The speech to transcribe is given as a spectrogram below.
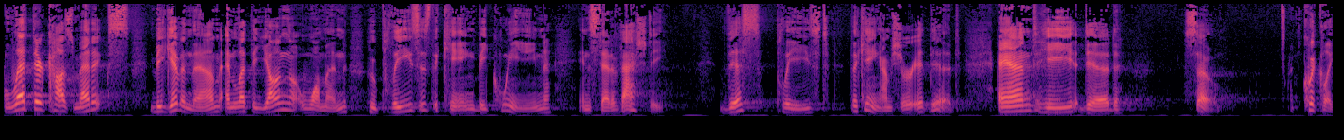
Let their cosmetics be given them, and let the young woman who pleases the king be queen instead of Vashti. This pleased the king. I'm sure it did. And he did so. Quickly.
